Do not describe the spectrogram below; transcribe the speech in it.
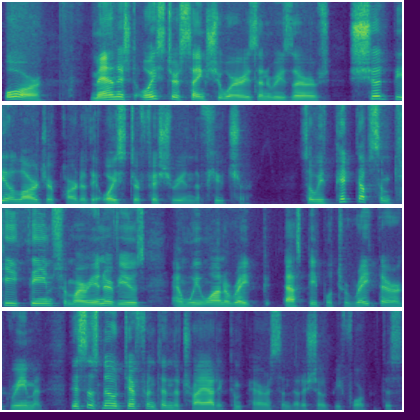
Or managed oyster sanctuaries and reserves should be a larger part of the oyster fishery in the future. So we've picked up some key themes from our interviews and we want to rate, ask people to rate their agreement. This is no different than the triadic comparison that I showed before. But this,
